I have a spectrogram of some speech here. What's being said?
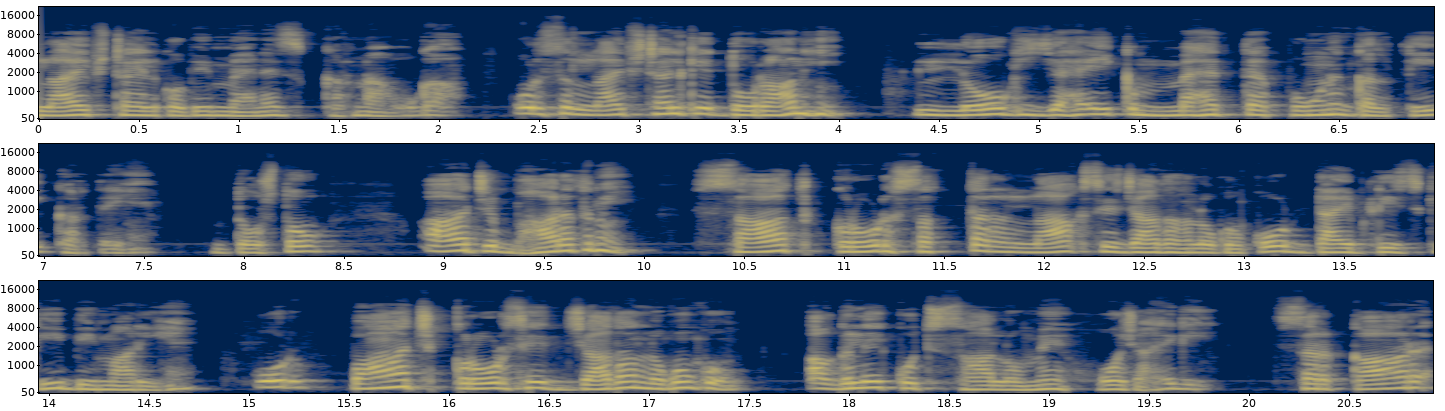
लाइफस्टाइल को भी मैनेज करना होगा। और इस लाइफस्टाइल के दौरान ही लोग यह एक महत्वपूर्ण गलती करते हैं। दोस्तों, आज भारत में सात करोड़ सत्तर लाख से ज़्यादा लोगों को डायबिटीज़ की बीमारी है और पाँच करोड़ से ज़्यादा लोगों को अगले कुछ सालों में हो जाएगी। सरकार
